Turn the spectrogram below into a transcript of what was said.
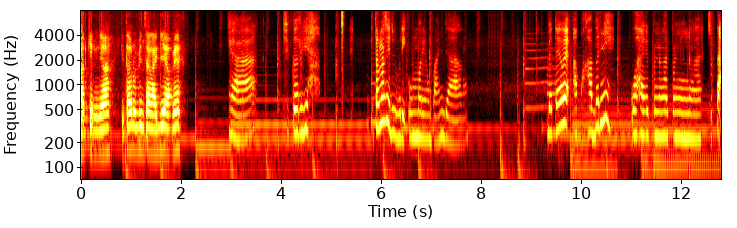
akhirnya kita berbincang lagi ya, Me. Ya, syukur ya. Kita masih diberi umur yang panjang. BTW, apa kabar nih? Wahai pendengar-pendengar kita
